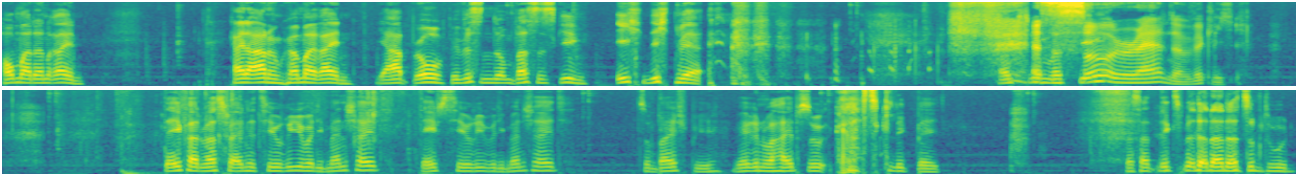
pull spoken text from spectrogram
Hau mal dann rein. Keine Ahnung, hör mal rein. Ja, Bro, wir wissen, um was es ging. Ich nicht mehr. Es ist ging? so random, wirklich. Dave hat was für eine Theorie über die Menschheit. Daves Theorie über die Menschheit. Zum Beispiel wäre nur halb so krass Clickbait. Das hat nichts miteinander zu tun.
